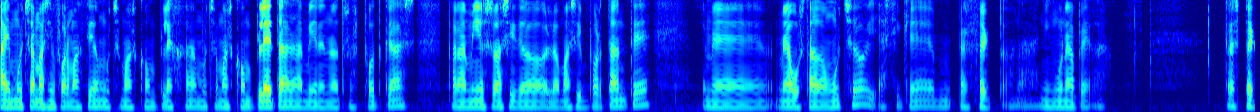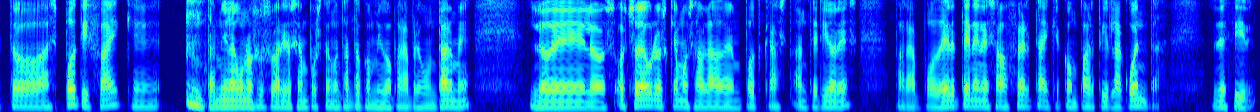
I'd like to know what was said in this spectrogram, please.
hay mucha más información, mucho más compleja, mucho más completa también en otros podcasts. Para mí eso ha sido lo más importante, me, ha gustado mucho y así que perfecto, nada, ninguna pega. Respecto a Spotify, que también algunos usuarios se han puesto en contacto conmigo para preguntarme, lo de los 8 euros que hemos hablado en podcast anteriores, para poder tener esa oferta hay que compartir la cuenta. Es decir,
